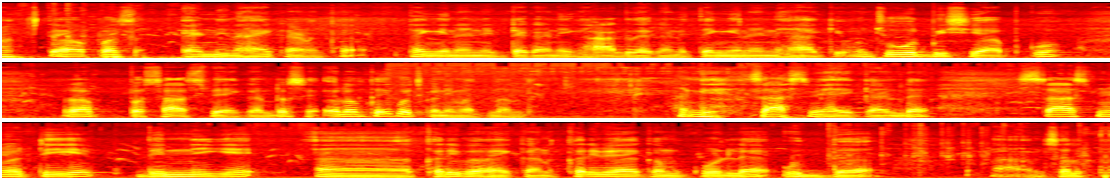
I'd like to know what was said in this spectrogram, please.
ಮತ್ತೆ ವಾಪಸ್ ಎಣ್ಣೆನ ಹಾಕ್ಕೊಳಕ್ಕೆ ತೆಂಗಿನ ಎಣ್ಣೆ ಇಟ್ಟೆ ಕಣಿಗೆ ಹಾಕಿದೆ ಕಣಿ, ತೆಂಗಿನ ಎಣ್ಣೆ ಹಾಕಿ ಒಂಚೂರು ಬಿಸಿ ಹಾಕು ರಪ್ಪ ಸಾಸಿವೆ ಹಾಕೊಂಡ್ರೆ ಸೆ, ಅಲ್ಲೊಂದು ಕೈ ಕೊಚ್ಕೊಂಡು ಮತ್ತೆ ನಂದು. ಹಾಗೆ ಸಾಸಿವೆ ಹಾಕ್ಕೊಂಡು ಸಾಸಿವೆ ಒಟ್ಟಿಗೆ ಬೆನ್ನಿಗೆ ಕರಿಬೇವು ಹಾಕ್ಕೊಂಡು ಕರಿಬೇವು ಹಾಕೊಂಡ್ ಕೂಡಲೇ ಉದ್ದ ಒಂದು ಸ್ವಲ್ಪ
